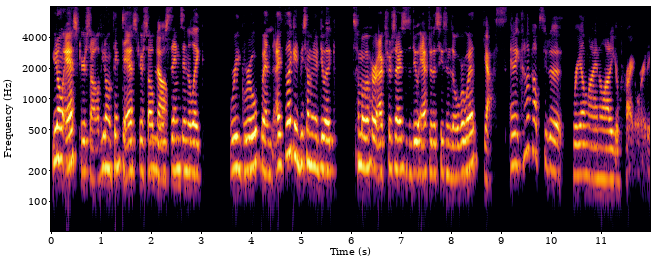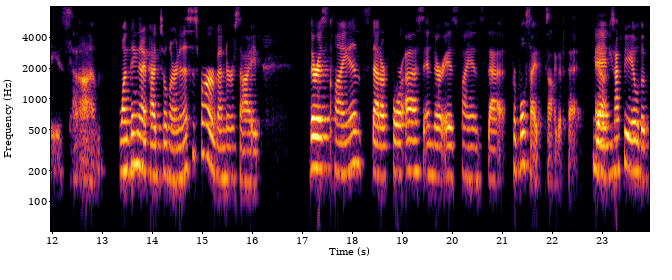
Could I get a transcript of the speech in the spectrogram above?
you don't ask yourself. You don't think to ask yourself No. those things and to like regroup. And I feel like it'd be something to do like some of her exercises to do after the season's over with. Yes. And it kind of helps you to realign a lot of your priorities. Um, one thing that I've had to learn, and this is for our vendor side, there is clients that are for us, and there is clients that for both sides it's not a good fit. And you have to be able to,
